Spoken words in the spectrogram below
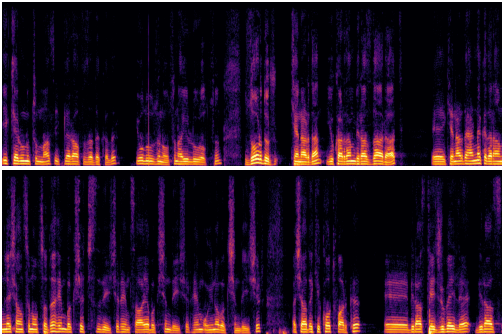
İlkler unutulmaz, ilkler hafızada kalır. Yolu uzun olsun, hayırlı olsun. Zordur kenardan, yukarıdan biraz daha rahat. Ee, kenarda her ne kadar hamle şansın olsa da hem bakış açısı değişir, hem sahaya bakışın değişir, hem oyuna bakışın değişir. Aşağıdaki kod farkı e, biraz tecrübeyle, biraz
